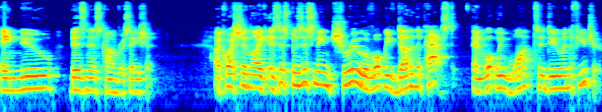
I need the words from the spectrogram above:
a new business conversation. A question like, is this positioning true of what we've done in the past and what we want to do in the future?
